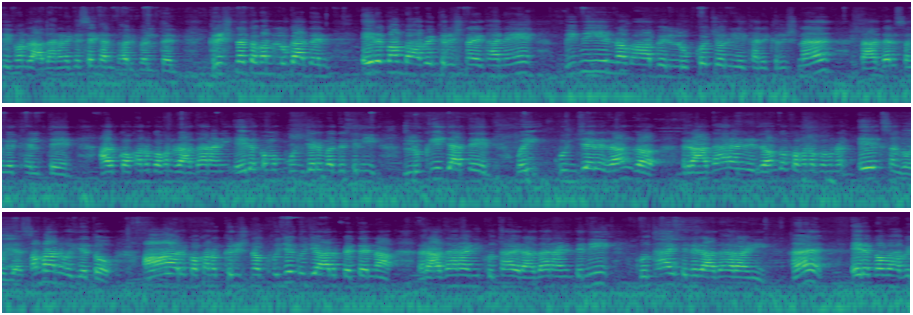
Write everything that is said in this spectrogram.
তখন রাধা রানীকে সেখানে ধরে ফেলতেন। কৃষ্ণ তখন লুকাতেন। এইরকম ভাবে কৃষ্ণ এখানে বিভিন্ন ভাবে লুকোচুরি এখানে কৃষ্ণ তাদের সঙ্গে খেলতেন। আর কখনো কখনো রাধা রানী এইরকম কুঞ্জের মধ্যে তিনি লুকিয়ে যেতেন। ওই কুঞ্জের রঙ রাধা রানীর রঙ কখনো কখনো এক সঙ্গে হয়ে যায়, সমান হয়ে যেত। আর কখনো কৃষ্ণ খুঁজে খুঁজে আর পেতেন না। রাধা রানী কোথায়? রাধা রানী তিনি কোথায় তিনি রাধা রানী হ্যাঁ? এরকম ভাবে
